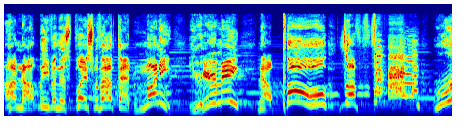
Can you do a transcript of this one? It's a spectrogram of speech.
I'm not leaving this place without that money! You hear me? Now pull the f- rope!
